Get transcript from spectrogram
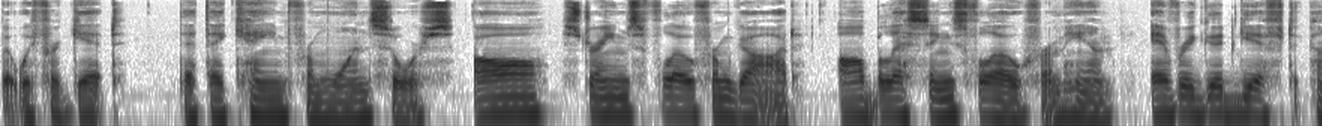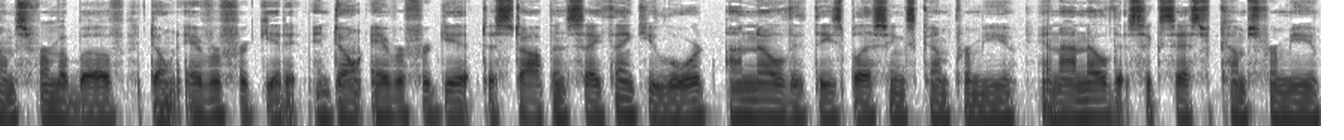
but we forget that they came from one source. All streams flow from God, all blessings flow from Him. Every good gift comes from above. Don't ever forget it. And don't ever forget to stop and say, Thank you, Lord. I know that these blessings come from you. And I know that success comes from you.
